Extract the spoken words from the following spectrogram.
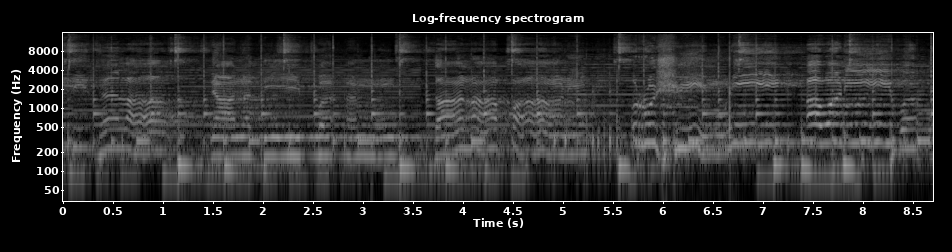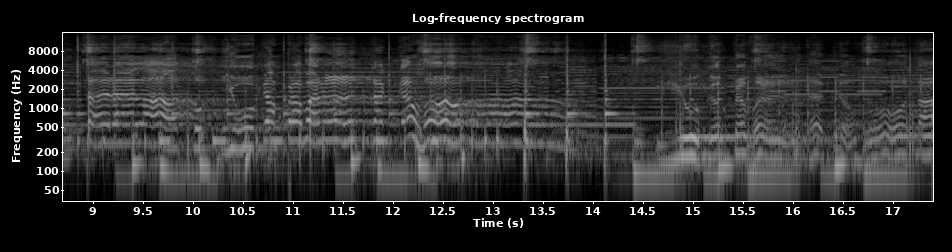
दिधला ज्ञानदीप दाना पाणी. ऋषी मुनी अवणीव तरला तो युग प्रवर्तक होता. युग प्रवर्तक होता.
